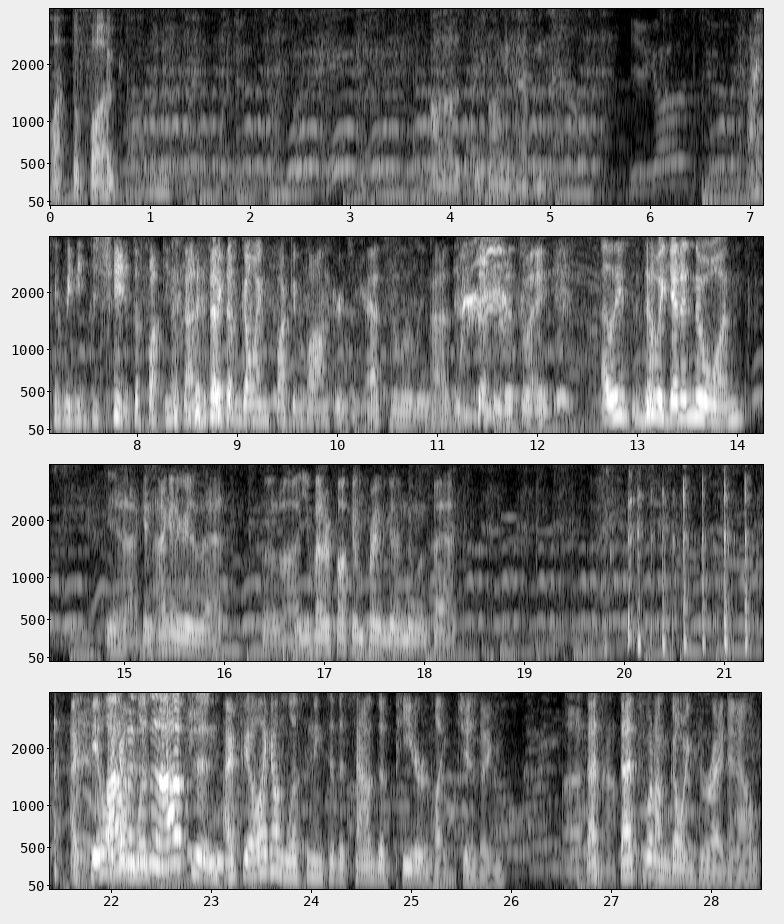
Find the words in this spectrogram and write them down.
what the fuck? Oh no, this, this song ain't happened. I think we need to change the fucking sound effect. I'm going fucking bonkers here. Absolutely not. It's staying this way. At least until we get a new one. Yeah, I can I can agree to that. So uh, you better fucking pray we get a new one fast. I feel like Why I'm was this an option? I feel like I'm listening to the sounds of Peter like jizzing. Uh, That's that's what I'm going through right now.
